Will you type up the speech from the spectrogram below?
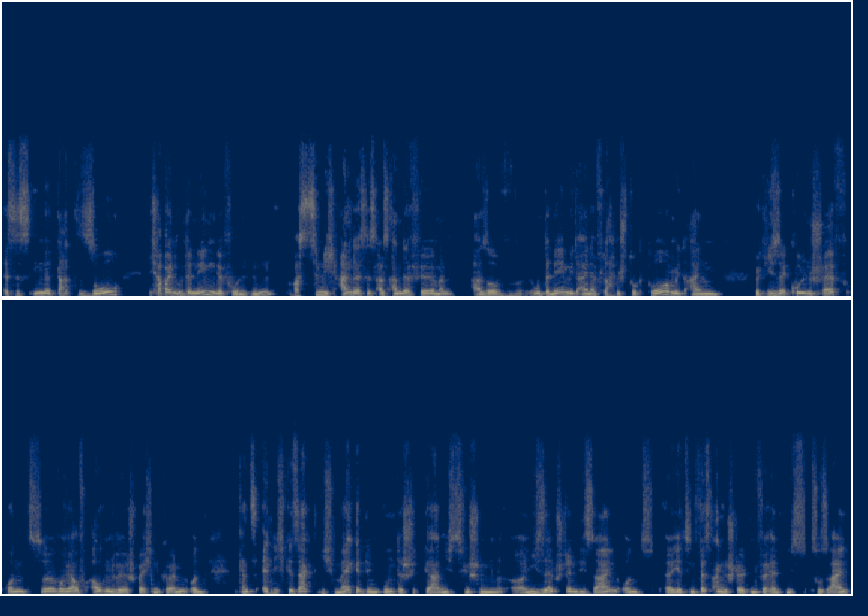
es ist in der Tat so, ich habe ein Unternehmen gefunden, was ziemlich anders ist als andere Firmen. Also Unternehmen mit einer flachen Struktur, mit einem wirklich sehr coolen Chef und äh, wo wir auf Augenhöhe sprechen können. Und ganz ehrlich gesagt, ich merke den Unterschied gar nicht zwischen äh, nicht selbstständig sein und äh, jetzt in festangestellten Verhältnis zu sein.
